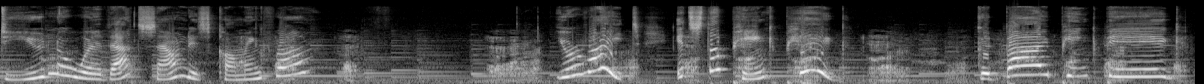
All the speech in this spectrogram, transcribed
Do you know where that sound is coming from? You're right. It's the pink pig. Goodbye, pink pig.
